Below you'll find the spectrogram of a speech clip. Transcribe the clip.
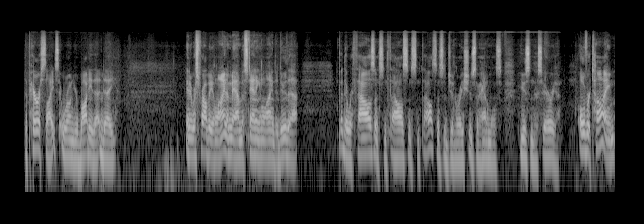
the parasites that were on your body that day. And there was probably a line of mammoths standing in line to do that. But there were thousands and thousands and thousands of generations of animals using this area over time,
